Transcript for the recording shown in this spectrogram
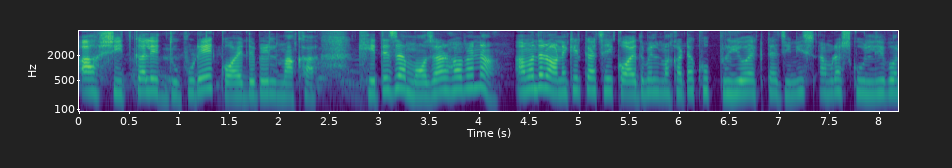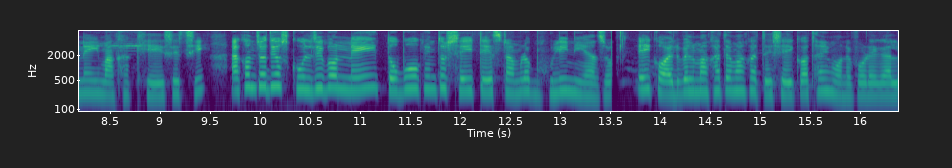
আহ শীতকালে দুপুরে কয়েদবেল মাখা। খেতে যা মজার হবে না? আমাদের অনেকের কাছে এই কয়েদবেল মাখাটা খুব প্রিয় একটা জিনিস। আমরা স্কুল জীবনে এই মাখা খেয়ে এসেছি। এখন যদিও স্কুল জীবন নেই, তবুও কিন্তু সেই টেস্ট আমরা ভুলিনি আজও। এই কয়েদবেল মাখাতে মাখাতে সেই কথাই মনে পড়ে গেল।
